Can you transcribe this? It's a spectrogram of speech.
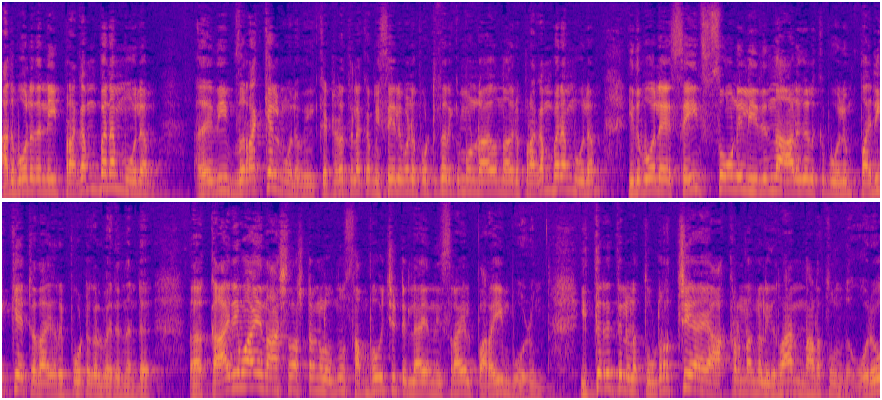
അതുപോലെ തന്നെ ഈ പ്രകമ്പനം മൂലം അതായത് ഈ വിറയ്ക്കൽ മൂലം ഈ കെട്ടിടത്തിലൊക്കെ മിസൈൽ വീണ് പൊട്ടിത്തെറിക്കുമ്പോൾ ഉണ്ടാകുന്ന ഒരു പ്രകമ്പനം മൂലം ഇതുപോലെ സേഫ് സോണിൽ ഇരുന്ന ആളുകൾക്ക് പോലും പരിക്കേറ്റതായി റിപ്പോർട്ടുകൾ വരുന്നുണ്ട്. കാര്യമായ നാശനഷ്ടങ്ങളൊന്നും സംഭവിച്ചിട്ടില്ല എന്ന് ഇസ്രായേൽ പറയുമ്പോഴും ഇത്തരത്തിലുള്ള തുടർച്ചയായ ആക്രമണങ്ങൾ ഇറാൻ നടത്തുന്നത് ഓരോ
